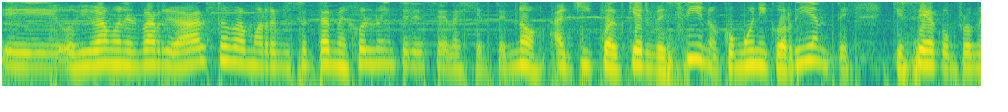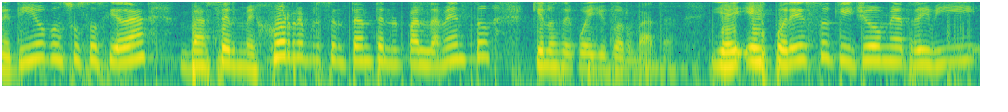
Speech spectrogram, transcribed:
eh, o vivamos en el barrio alto, vamos a representar mejor los intereses de la gente. No, aquí cualquier vecino común y corriente que sea comprometido con su sociedad va a ser mejor representante en el Parlamento que los de cuello y corbata. Y es por eso que yo me atreví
